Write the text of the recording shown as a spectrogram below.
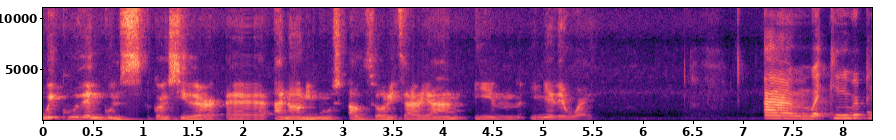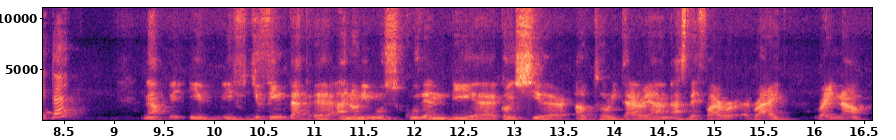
We couldn't cons- consider uh, Anonymous authoritarian in, in either way. Um, wait, can you repeat that? Now, if, if you think that uh, Anonymous couldn't be uh, considered authoritarian as the far right right now,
